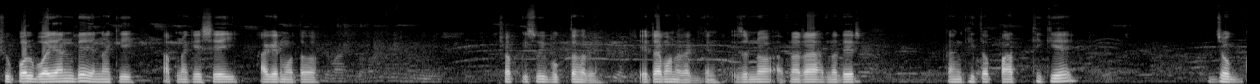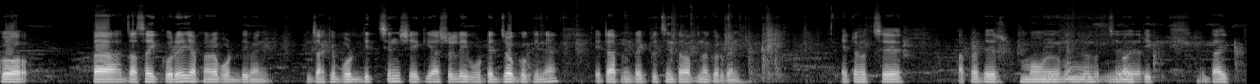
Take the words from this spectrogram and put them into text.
সুফল বয়ে আনবে, নাকি আপনাকে সেই আগের মতো সব কিছুই ভুগতে হবে? এটা মনে রাখবেন। এজন্য আপনারা আপনাদের কাঙ্ক্ষিত প্রার্থীকে যোগ্যতা যাচাই করেই আপনারা ভোট দেবেন। যাকে ভোট দিচ্ছেন সে কি আসলেই ভোটের যোগ্য কিনা এটা আপনারা একটু চিন্তা ভাবনা করবেন। এটা হচ্ছে আপনাদের নৈতিক দায়িত্ব।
